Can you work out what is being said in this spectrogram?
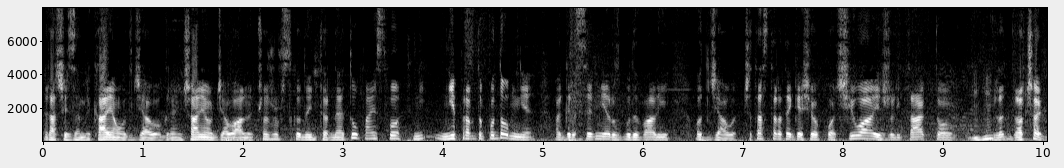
raczej zamykają oddziały, ograniczają działalność, przenoszą wszystko do internetu, Państwo ni- nieprawdopodobnie agresywnie rozbudowali oddziały. Czy ta strategia się opłaciła? Jeżeli tak, to dla- dlaczego?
